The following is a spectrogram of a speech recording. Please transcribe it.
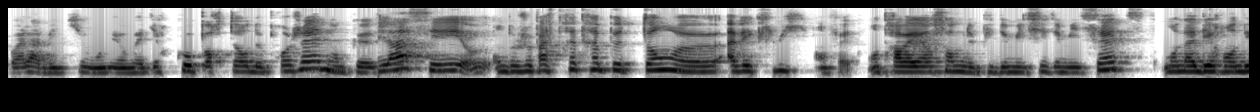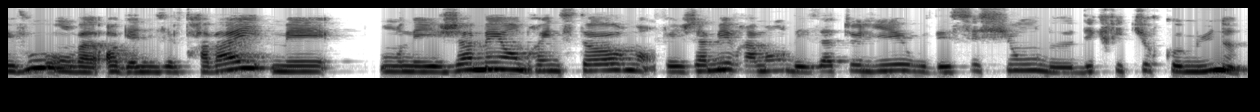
voilà avec qui on est on va dire co-porteur de projet. Donc là c'est je passe très très peu de temps avec lui en fait. On travaille ensemble depuis 2006-2007. On a des rendez-vous, on va organiser le travail, mais On n'est jamais en brainstorm, on fait jamais vraiment des ateliers ou des sessions d'écriture commune.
